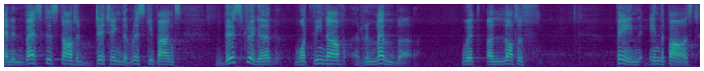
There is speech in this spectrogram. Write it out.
and investors started ditching the risky banks. This triggered what we now remember with a lot of pain in the past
